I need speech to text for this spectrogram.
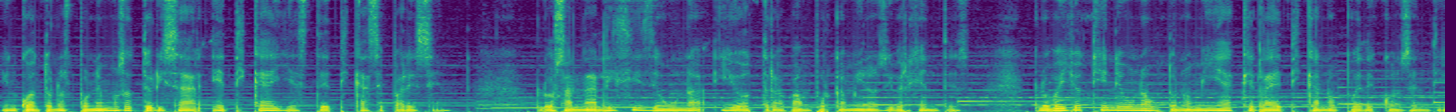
En cuanto nos ponemos a teorizar, ética y estética se parecen. Los análisis de una y otra van por caminos divergentes. Lo bello tiene una autonomía que la ética no puede consentir.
